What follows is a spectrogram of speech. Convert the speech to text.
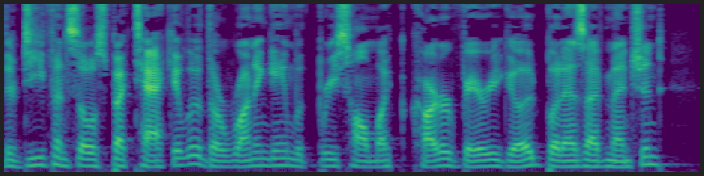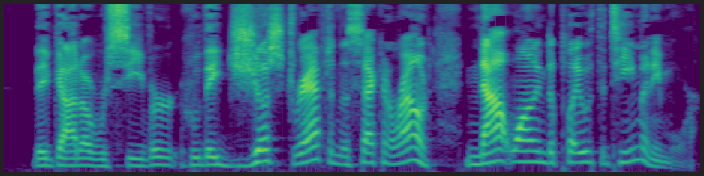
Their defense is spectacular. Their running game with Breece Hall, Michael Carter, very good. But as I've mentioned, they've got a receiver who they just drafted in the second round, not wanting to play with the team anymore.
